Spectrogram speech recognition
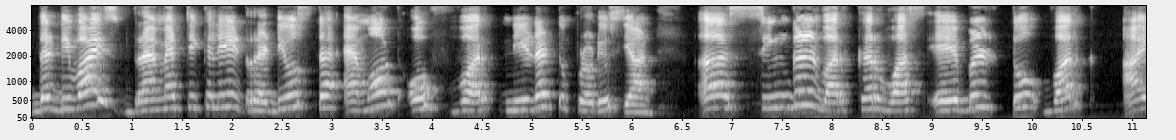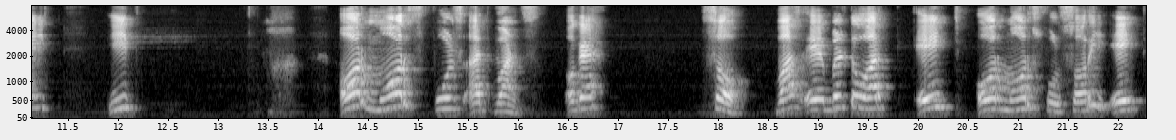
the device dramatically reduced the amount of work needed to produce yarn. A single worker was able to work I or more spools at once. Okay. So was able to work eight or more spools. Sorry, eight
